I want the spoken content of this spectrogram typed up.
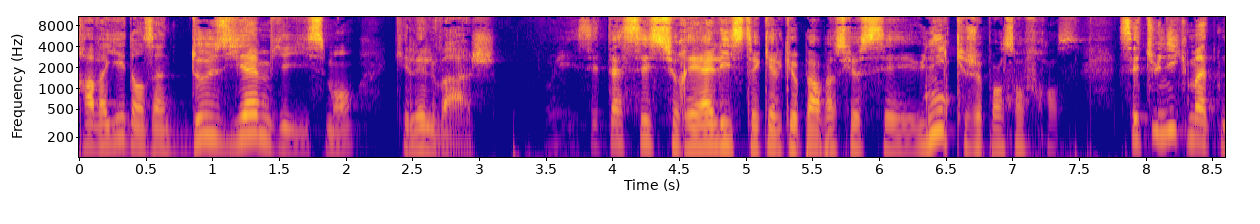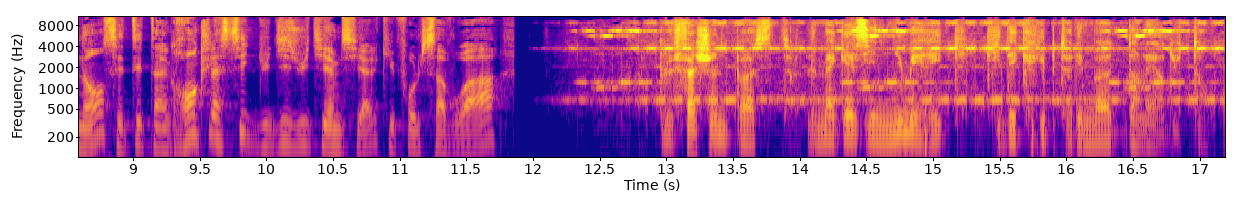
travailler dans un deuxième vieillissement qui est l'élevage. Oui, c'est assez surréaliste quelque part parce que c'est unique, je pense, en France. C'est unique maintenant, c'était un grand classique du XVIIIe siècle, il faut le savoir. Le Fashion Post, le magazine numérique qui décrypte les modes dans l'air du temps.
